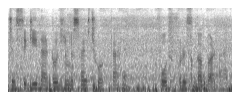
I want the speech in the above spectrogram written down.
जैसे कि नाइट्रोजन का साइज़ छोटा है फॉस्फोरस का बड़ा है।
